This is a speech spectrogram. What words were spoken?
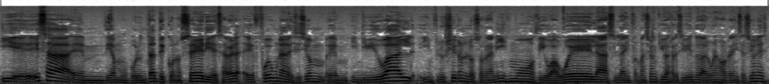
Y eh, esa, em, digamos, voluntad de conocer y de saber, eh, ¿fue una decisión em, individual? ¿Influyeron los organismos, digo, abuelas, la información que ibas recibiendo de algunas organizaciones?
